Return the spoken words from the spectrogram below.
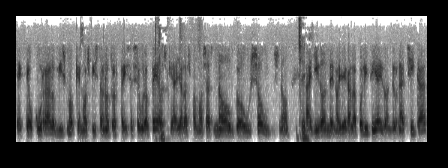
eh, que ocurra lo mismo que hemos visto en otros países europeos, que haya las famosas no-go zones, ¿no? Allí donde no llega la policía y donde una chica...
